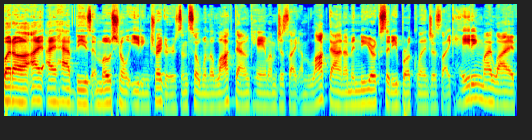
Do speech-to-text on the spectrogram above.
But uh, I, I have these emotional eating triggers. And so when the lockdown came, I'm just like, I'm locked down. I'm in New York City, Brooklyn, just like hating my life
